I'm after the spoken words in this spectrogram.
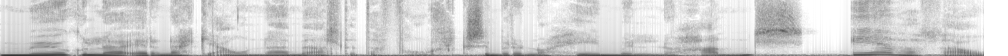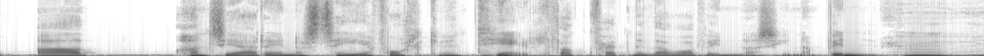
Mögulega er hann ekki ánað með allt þetta fólk sem er hann á heimilinu hans eða þá að hann sé að reyna að segja fólkinu til þá hvernig þá að vinna sína vinnu. Mm.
